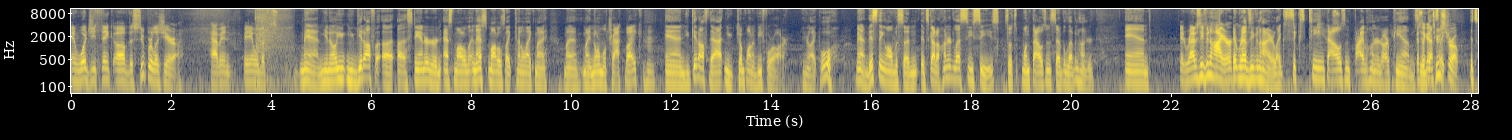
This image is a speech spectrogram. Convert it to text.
And what do you think of the Super Superleggera? Having been able to man, you know, you, you get off a, a standard or an S model. An S model is like kind of like my, my my normal track bike, mm-hmm. and you get off that and you jump on a V4R, and you're like, oh man, this thing all of a sudden it's got 100 less CCs, so it's 1,000 instead of 1,100, and it revs even higher. it revs even higher, like 16,500 RPMs. It's like a That's two-stroke. it's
